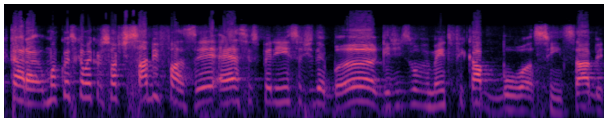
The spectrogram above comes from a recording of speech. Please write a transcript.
Cara, uma coisa que a Microsoft sabe fazer é essa experiência de debug, de desenvolvimento ficar boa, assim, sabe?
